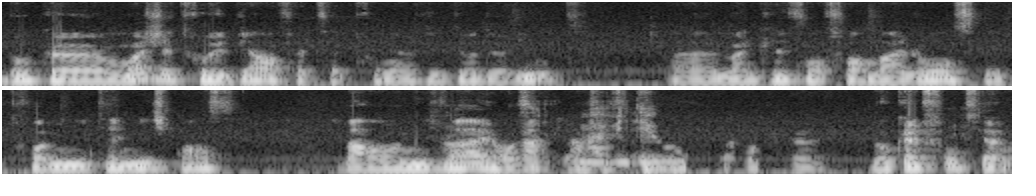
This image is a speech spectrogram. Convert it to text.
Donc euh, moi j'ai trouvé bien en fait cette première vidéo de Lint. Euh, malgré son format long, c'est 3 minutes et demie je pense. Bah on y va et on la regarde. La vidéo. Donc, donc elle fonctionne.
